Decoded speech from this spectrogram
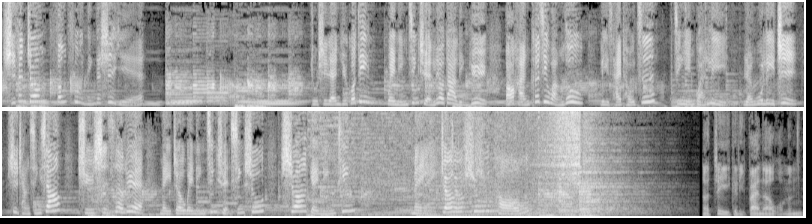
十分钟丰富您的视野。主持人余国定为您精选六大领域，包含科技网络、理财投资、经营管理、人物励志、市场行销、趋势策略，每周为您精选新书，说给您听。每周书童。那这一个礼拜呢，我们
